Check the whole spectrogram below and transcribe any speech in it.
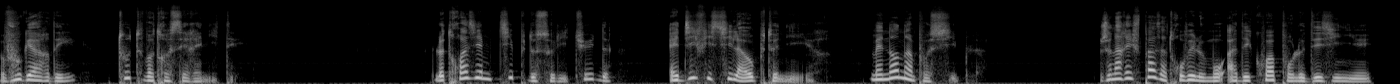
vous gardez toute votre sérénité. Le troisième type de solitude est difficile à obtenir, mais non impossible. Je n'arrive pas à trouver le mot adéquat pour le désigner,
